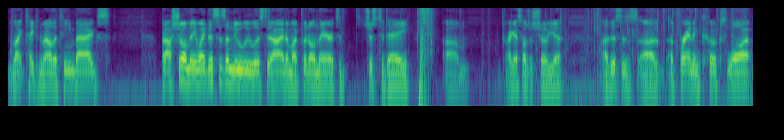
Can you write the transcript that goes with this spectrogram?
like taking them out of the team bags. But I'll show them anyway. This is a newly listed item I put on there to just today. Um, I guess I'll just show you. Uh, this is uh, a Brandin Cooks lot.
